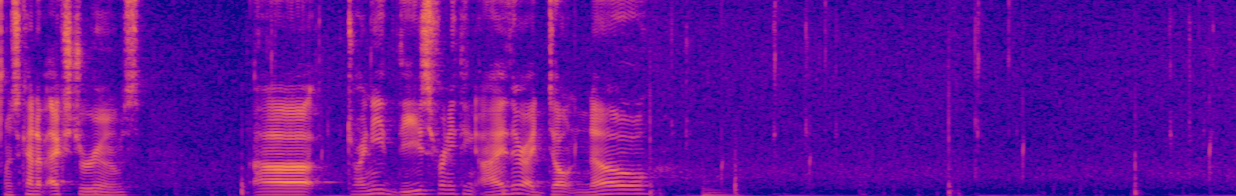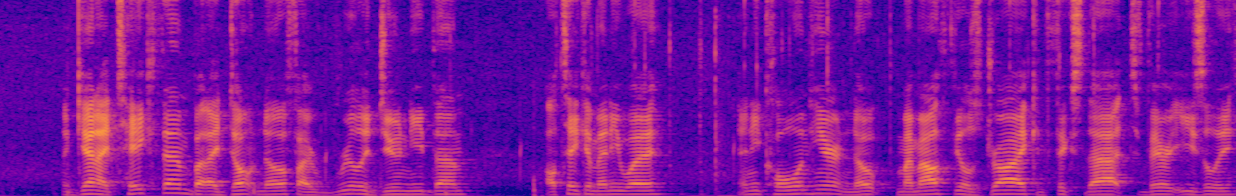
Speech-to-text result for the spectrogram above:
There's kind of extra rooms. Uh, do I need these for anything either? I don't know. Again, I take them, but I don't know if I really do need them. I'll take them anyway. Any coal in here? Nope. My mouth feels dry. I can fix that very easily.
